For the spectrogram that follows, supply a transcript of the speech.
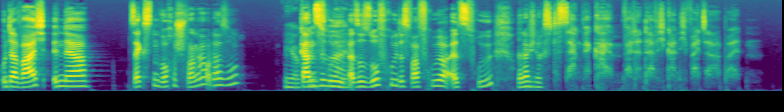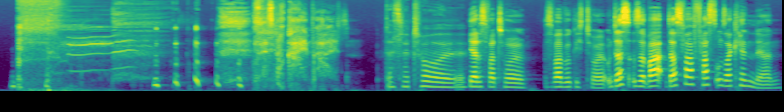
Und da war ich in der sechsten Woche schwanger oder so. Ja, Ganz früh. sein. Also so früh, das war früher als früh. Und dann habe ich noch gesagt, das sagen wir keinem, weil dann darf ich gar nicht weiterarbeiten. das ist noch geheim gehalten. das war toll. Ja, das war toll. Das war wirklich toll. Und das war, das war fast unser Kennenlernen.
